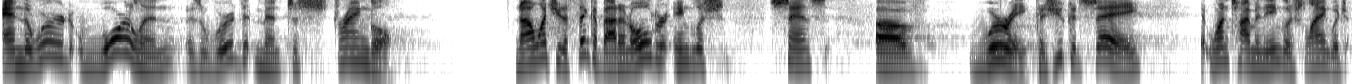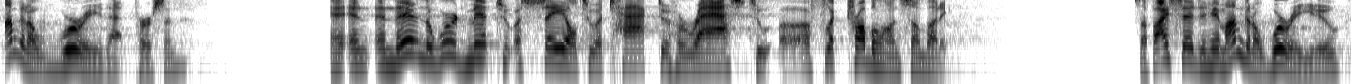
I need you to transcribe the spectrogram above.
And the word worlen is a word that meant to strangle. Now, I want you to think about an older English sense of worry, because you could say at one time in the English language, I'm going to worry that person. And, and, and, then the word meant to assail, to attack, to harass, to uh, afflict trouble on somebody. So if I said to him, I'm going to worry you,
